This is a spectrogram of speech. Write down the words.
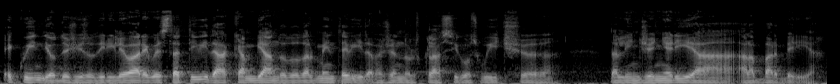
e quindi ho deciso di rilevare questa attività cambiando totalmente vita, facendo il classico switch eh, dall'ingegneria alla barberia.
